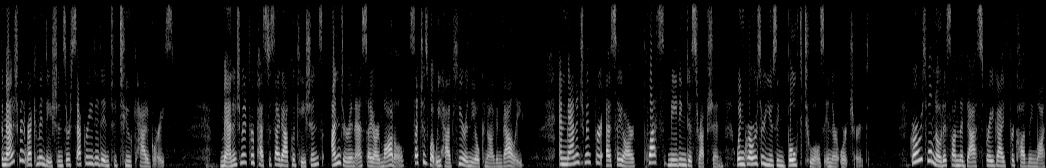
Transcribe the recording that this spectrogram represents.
The management recommendations are separated into two categories. Management for pesticide applications under an SIR model, such as what we have here in the Okanagan Valley, and management for SIR plus mating disruption when growers are using both tools in their orchard. Growers will notice on the DAS spray guide for codling moth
